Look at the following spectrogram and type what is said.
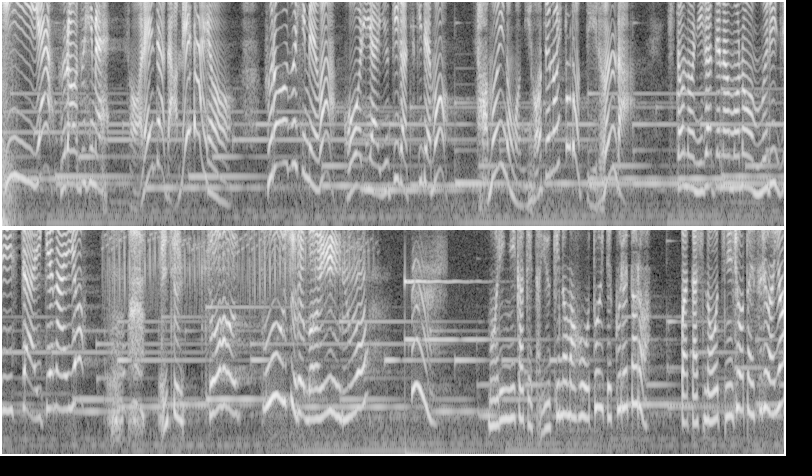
いいやフローズ姫。それじゃダメだよフローズ姫は氷や雪が好きでも寒いのが苦手な人だっているんだ。人の苦手なものを無理強いしちゃいけないよ。じゃじゃあどうすればいいの？森にかけた雪の魔法を解いてくれたら私のお家に招待するわよ。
